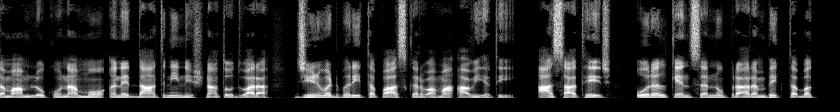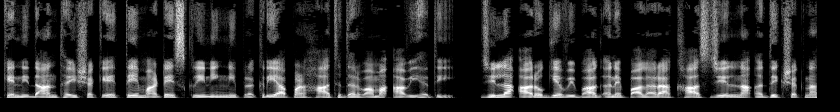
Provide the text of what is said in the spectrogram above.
તમામ લોકોના મોં અને દાંતની નિષ્ણાતો દ્વારા ઝીણવટભરી તપાસ કરવામાં આવી હતી. આ સાથે જ ઓરલ કેન્સરનું પ્રારંભિક તબક્કે નિદાન થઈ શકે તે માટે સ્ક્રીનિંગની પ્રક્રિયા પણ હાથ ધરવામાં આવી હતી. જિલ્લા આરોગ્ય વિભાગ અને પાલારા ખાસ જેલના અધિક્ષકના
